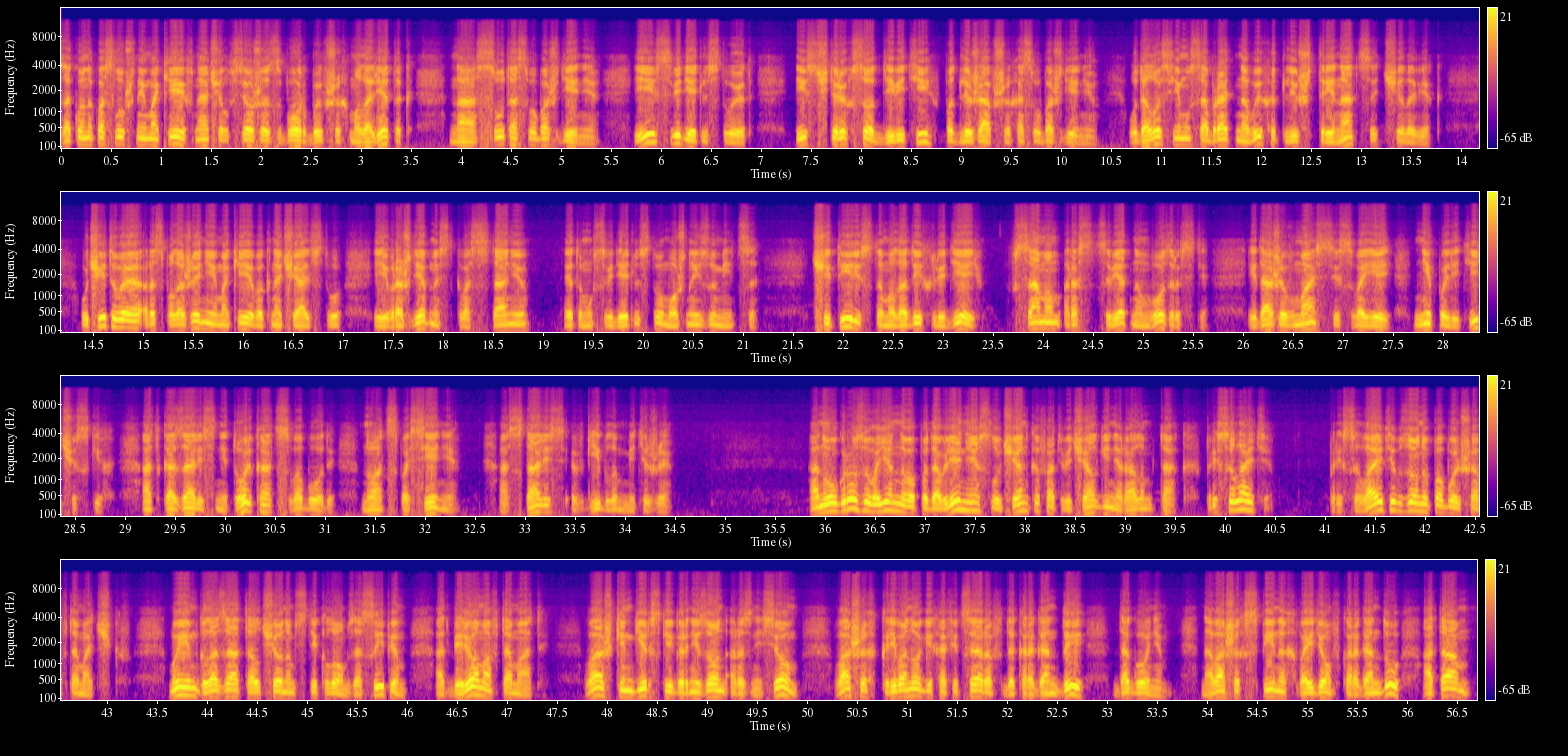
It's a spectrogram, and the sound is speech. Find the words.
Законопослушный Макеев начал все же сбор бывших малолеток на суд освобождения и свидетельствует, из 409 подлежавших освобождению удалось ему собрать на выход лишь 13 человек. Учитывая расположение Макеева к начальству и враждебность к восстанию, этому свидетельству можно изумиться. 400 молодых людей в самом расцветном возрасте и даже в массе своей неполитических отказались не только от свободы, но от спасения, остались в гиблом мятеже. А на угрозу военного подавления Слученков отвечал генералам так. «Присылайте. Присылайте в зону побольше автоматчиков. Мы им глаза толченым стеклом засыпем, отберем автоматы. Ваш кенгирский гарнизон разнесем, ваших кривоногих офицеров до Караганды догоним. На ваших спинах войдем в Караганду, а там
